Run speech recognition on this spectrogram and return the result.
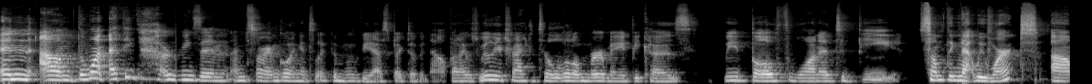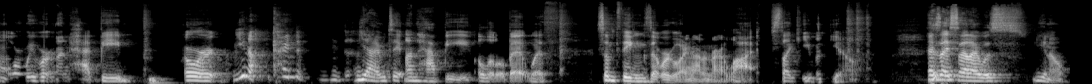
And um, the one I think a reason I'm sorry I'm going into like the movie aspect of it now, but I was really attracted to Little Mermaid because we both wanted to be something that we weren't, um, or we were unhappy or you know kind of yeah i would say unhappy a little bit with some things that were going on in our lives like even you know as i said i was you know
